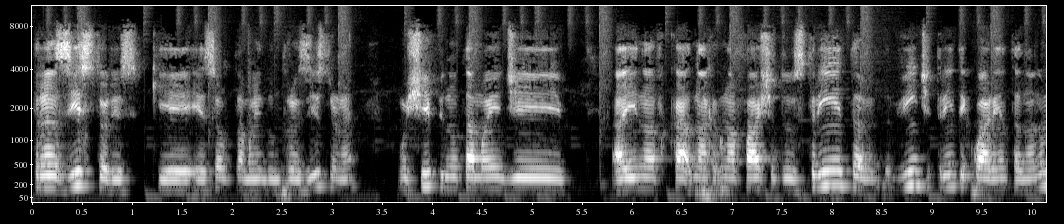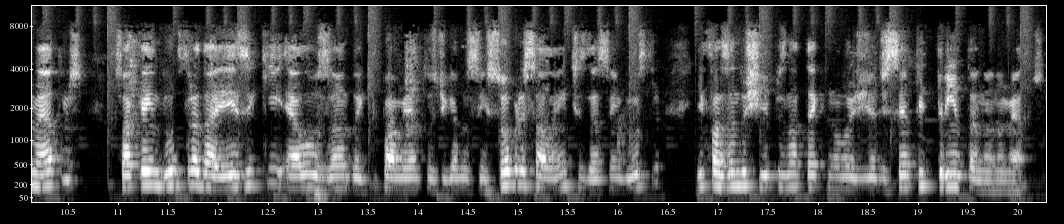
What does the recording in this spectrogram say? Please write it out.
transistores, que esse é o tamanho de um transistor, né? Um chip no tamanho de aí na, na, na faixa dos 30, 20, 30 e 40 nanômetros, só que a indústria da ASIC, ela usando equipamentos, digamos assim, sobressalentes dessa indústria e fazendo chips na tecnologia de 130 nanômetros.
